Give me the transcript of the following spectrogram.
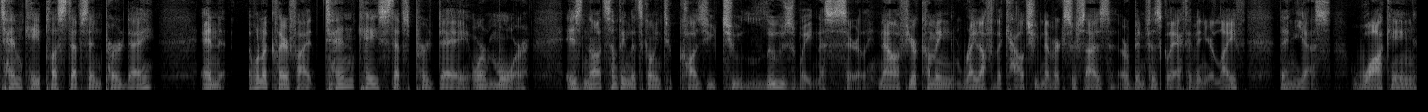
10K plus steps in per day. And I want to clarify 10K steps per day or more is not something that's going to cause you to lose weight necessarily. Now, if you're coming right off of the couch, you've never exercised or been physically active in your life, then yes walking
